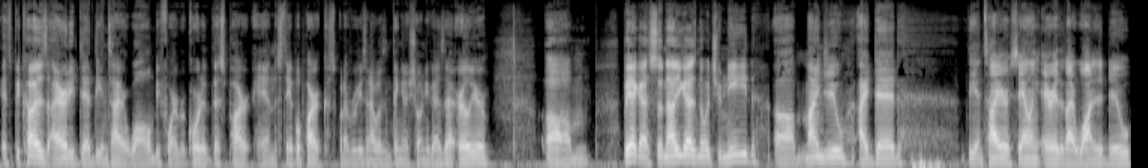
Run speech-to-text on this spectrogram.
it's because I already did the entire wall before I recorded this part and the staple part, because whatever reason I wasn't thinking of showing you guys that earlier. Um, but yeah, guys, so now you guys know what you need. Um, mind you, I did the entire sailing area that I wanted to do,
